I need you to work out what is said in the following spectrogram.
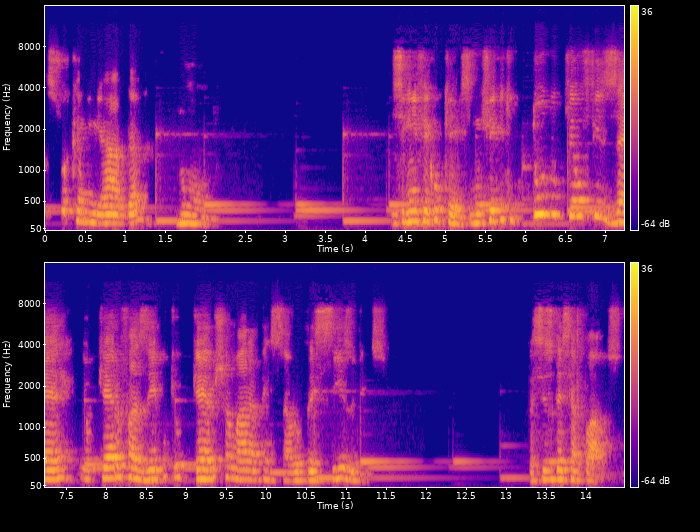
a sua caminhada no mundo. Significa o quê? Significa que tudo que eu fizer, eu quero fazer porque eu quero chamar a atenção, eu preciso disso. Preciso desse aplauso.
